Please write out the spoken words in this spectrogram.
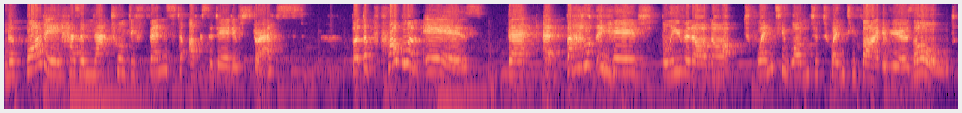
the body has a natural defense to oxidative stress, but the problem is that about the age, believe it or not, 21 to 25 years old,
